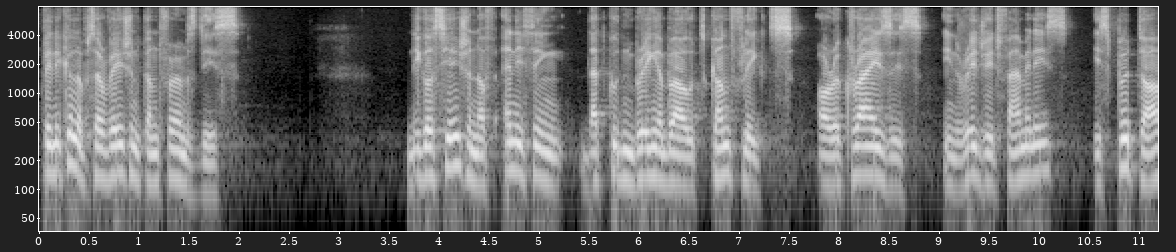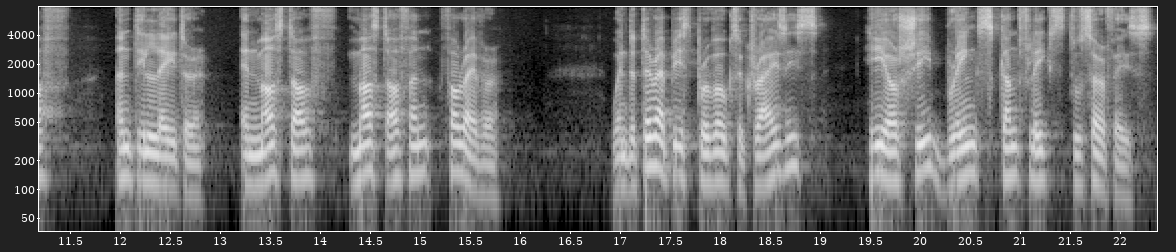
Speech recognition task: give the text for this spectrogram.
Clinical observation confirms this. Negotiation of anything that could bring about conflicts or a crisis in rigid families is put off until later, and most, of, most often forever. When the therapist provokes a crisis, he or she brings conflicts to surface,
